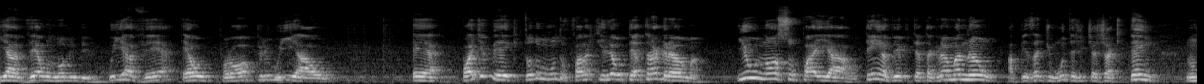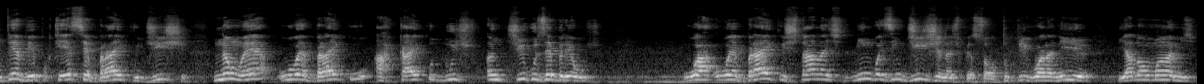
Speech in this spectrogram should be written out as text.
Yahvé é o nome bíblico. Yahvé é o próprio Ial. É, pode ver que todo mundo fala que ele é o tetragrama. E o nosso pai Yahweh tem a ver com o tetragrama? Não. Apesar de muita gente achar que tem, não tem a ver, porque esse hebraico diz não é o hebraico arcaico dos antigos hebreus. O, o hebraico está nas línguas indígenas, pessoal, tupi-guarani, yanomamis.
